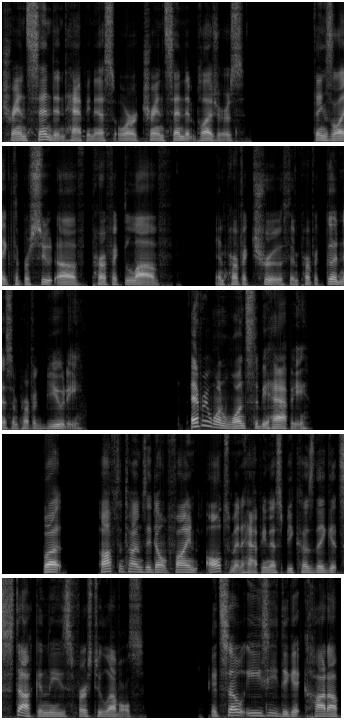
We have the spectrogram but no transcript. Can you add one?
transcendent happiness or transcendent pleasures. Things like the pursuit of perfect love and perfect truth and perfect goodness and perfect beauty. Everyone wants to be happy, but oftentimes they don't find ultimate happiness because they get stuck in these first two levels. It's so easy to get caught up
